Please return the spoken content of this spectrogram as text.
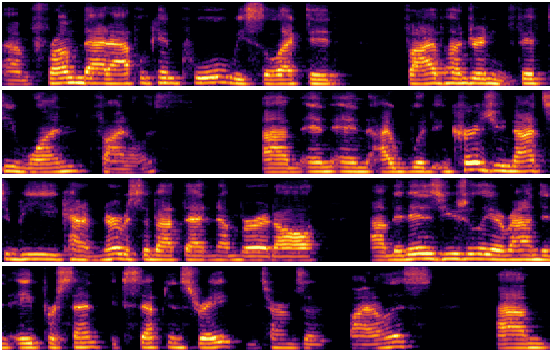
Um, from that applicant pool, we selected 551 finalists. Um, and, and I would encourage you not to be kind of nervous about that number at all. Um, it is usually around an 8% acceptance rate in terms of finalists. Um,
